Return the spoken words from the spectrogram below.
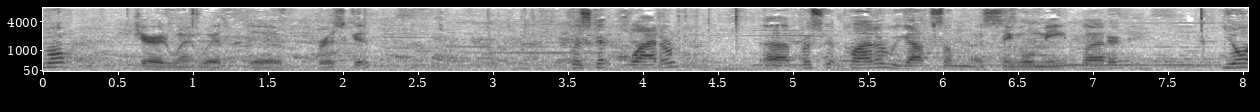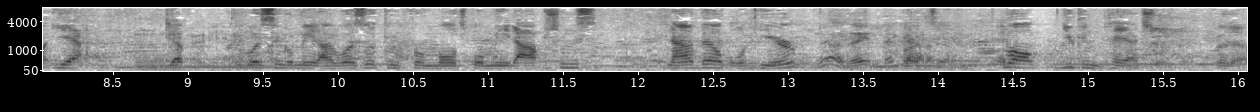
Well, Jared went with the brisket, brisket platter. Uh, brisket platter. We got some. a single meat platter. You know what? Yeah. Yep. It was single meat. I was looking for multiple meat options. Not available here. No, they, they got But, uh, well, you can pay extra for the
